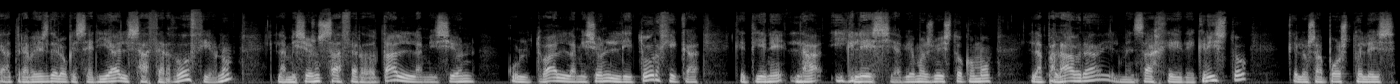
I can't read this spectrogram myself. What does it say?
a través de lo que sería el sacerdocio, ¿no? La misión sacerdotal, la misión cultural, la misión litúrgica que tiene la Iglesia. Habíamos visto cómo la palabra, el mensaje de Cristo, que los apóstoles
